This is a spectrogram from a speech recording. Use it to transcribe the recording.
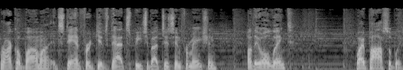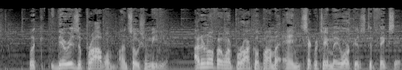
Barack Obama at Stanford gives that speech about disinformation. Are they all linked? Why possibly? Look, there is a problem on social media. I don't know if I want Barack Obama and Secretary Mayorkas to fix it.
